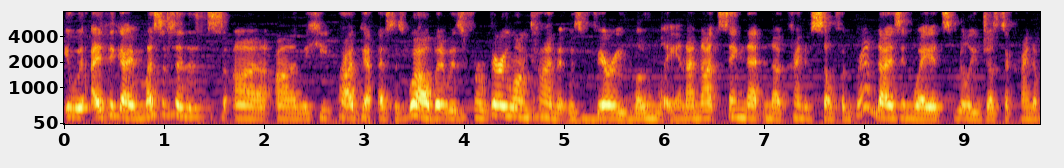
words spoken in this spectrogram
it was, I think I must have said this uh, on the Heat podcast as well, but it was for a very long time, it was very lonely. And I'm not saying that in a kind of self aggrandizing way. It's really just a kind of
